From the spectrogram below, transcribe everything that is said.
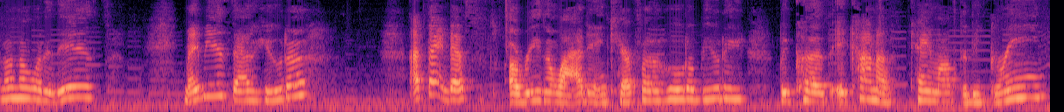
I don't know what it is. Maybe it's that Huda. I think that's a reason why I didn't care for the Huda Beauty because it kind of came off to be green.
